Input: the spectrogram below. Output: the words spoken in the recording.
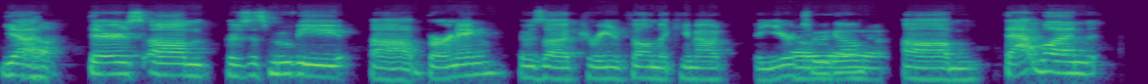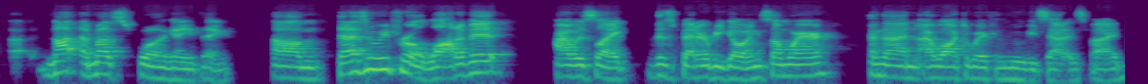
Yeah. uh, There's um there's this movie uh Burning. It was a Korean film that came out a year or oh, two yeah, ago. yeah. Um that one uh, not I'm not spoiling anything. Um that's a movie for a lot of it. I was like this better be going somewhere. And then I walked away from the movie satisfied.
